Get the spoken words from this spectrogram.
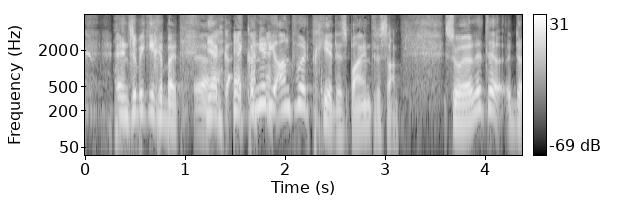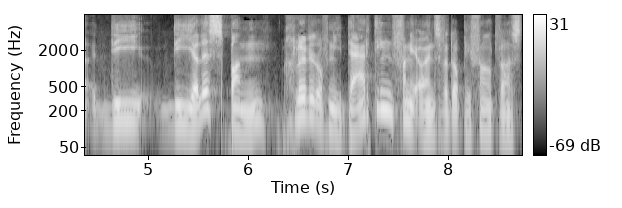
en so 'n bietjie gebid. Ja. Nee, ek, ek kan jou die antwoord gee, dis baie interessant. So hulle het die die hele span, glo dit of nie, 13 van die ouens wat op die veld was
